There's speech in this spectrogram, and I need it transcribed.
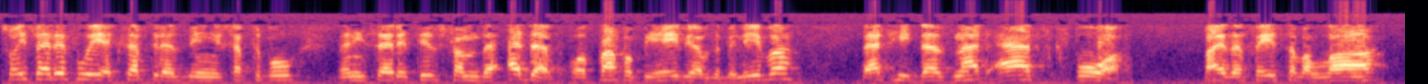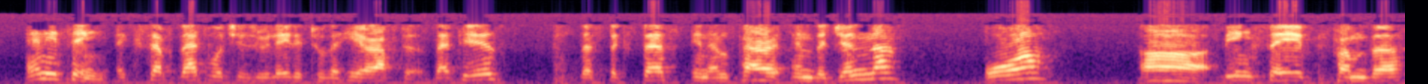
So he said if we accept it as being acceptable, then he said it is from the adab or proper behavior of the believer that he does not ask for by the face of Allah anything except that which is related to the hereafter. That is, the success in al in the Jannah or uh, being saved from the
